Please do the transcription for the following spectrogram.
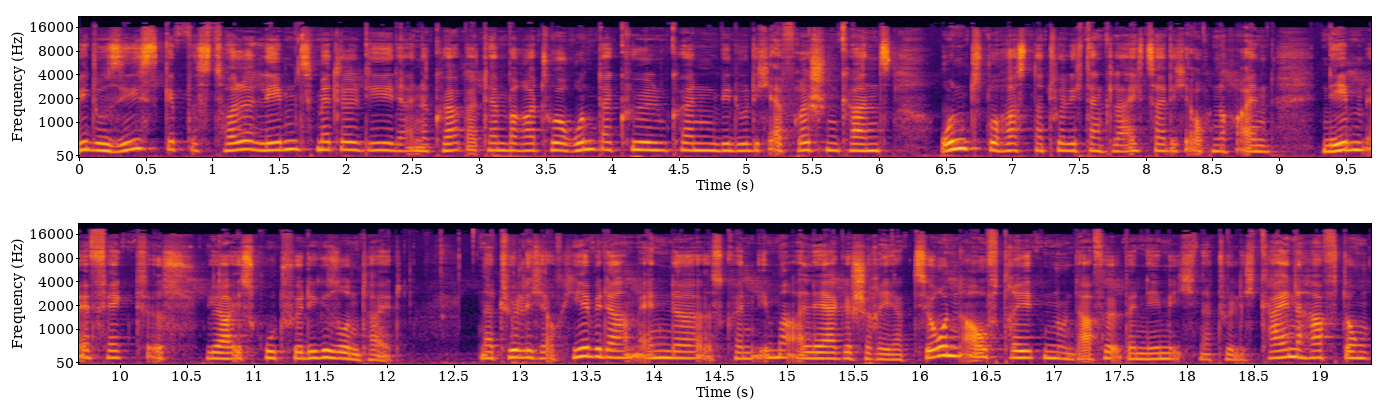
Wie du siehst, gibt es tolle Lebensmittel, die deine Körpertemperatur runterkühlen können, wie du dich erfrischen kannst. Und du hast natürlich dann gleichzeitig auch noch einen Nebeneffekt. Es ja, ist gut für die Gesundheit. Natürlich auch hier wieder am Ende, es können immer allergische Reaktionen auftreten und dafür übernehme ich natürlich keine Haftung.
